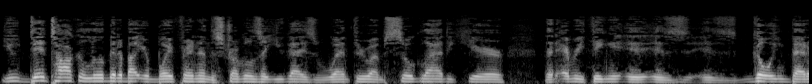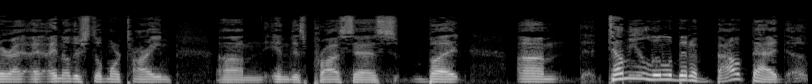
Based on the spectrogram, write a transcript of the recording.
you did talk a little bit about your boyfriend and the struggles that you guys went through. I'm so glad to hear that everything is is going better. I, I know there's still more time um, in this process, but um, tell me a little bit about that. Uh,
